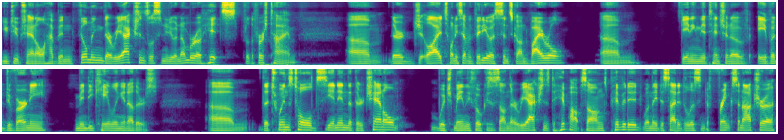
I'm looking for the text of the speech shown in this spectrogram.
YouTube channel, have been filming their reactions, listening to a number of hits for the first time. Um, their July 27th video has since gone viral, um, gaining the attention of Ava DuVernay, Mindy Kaling, and others. Um, the twins told CNN that their channel, which mainly focuses on their reactions to hip hop songs, pivoted when they decided to listen to Frank Sinatra.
